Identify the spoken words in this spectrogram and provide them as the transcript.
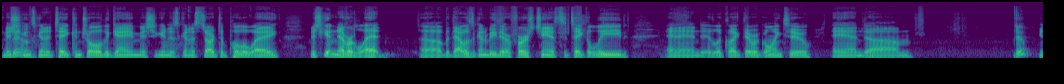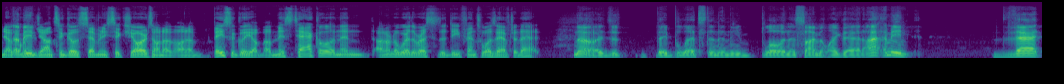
Michigan's going to take control of the game. Michigan is going to start to pull away. Michigan never led, uh, but that was going to be their first chance to take a lead, and it looked like they were going to. And um, Yep. you know, I Quentin mean- Johnston goes 76 yards on a on a basically a, a missed tackle, and then I don't know where the rest of the defense was after that. No, it just they blitzed and then you blow an assignment like that. I, I mean, that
